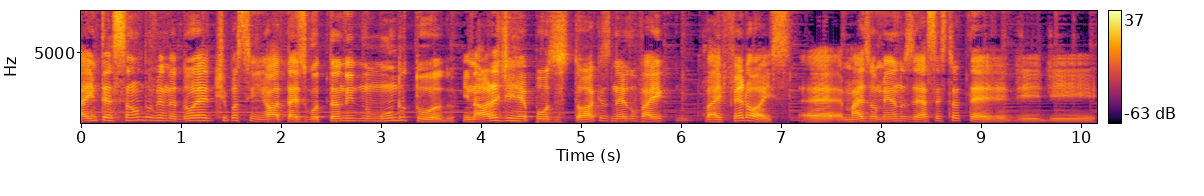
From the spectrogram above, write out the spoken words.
A intenção do vendedor é tipo assim: ó, tá esgotando no mundo todo. E na hora de repor os estoques, o nego vai, vai feroz. É mais ou menos essa estratégia de, de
